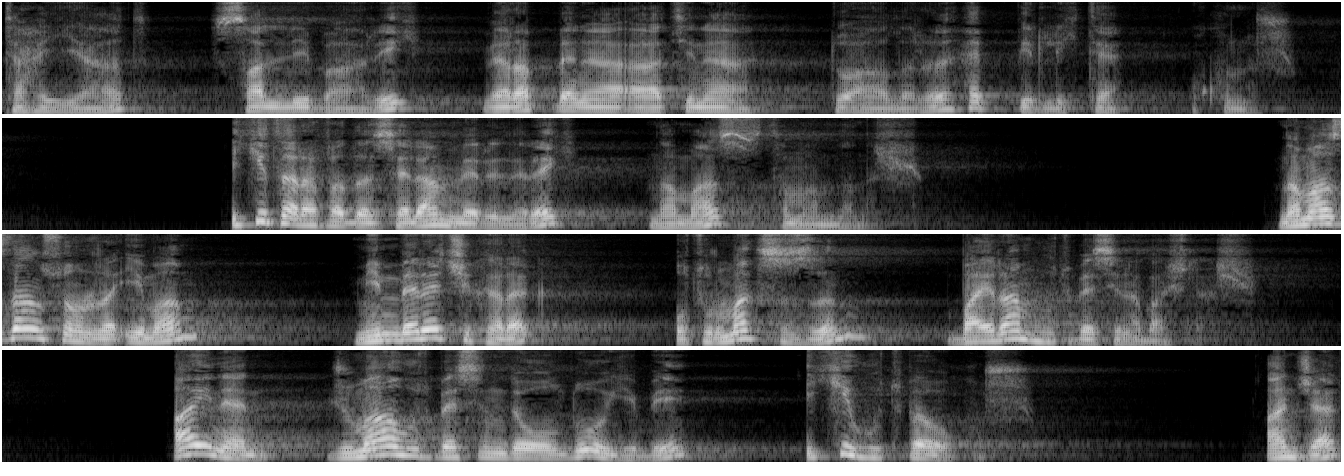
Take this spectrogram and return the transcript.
tahiyyat, salli barik ve Rabbena atina duaları hep birlikte okunur. İki tarafa da selam verilerek namaz tamamlanır. Namazdan sonra imam minbere çıkarak oturmaksızın bayram hutbesine başlar. Aynen cuma hutbesinde olduğu gibi iki hutbe okur. Ancak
